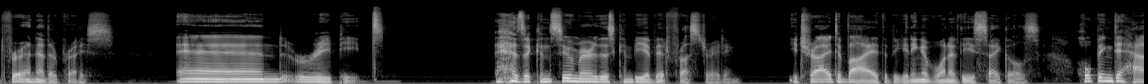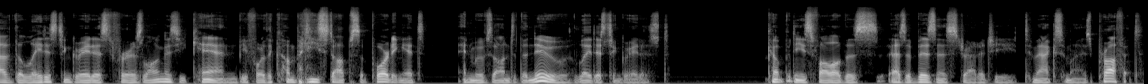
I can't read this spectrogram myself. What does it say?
for another price. And repeat. As a consumer, this can be a bit frustrating. You try to buy at the beginning of one of these cycles, hoping to have the latest and greatest for as long as you can before the company stops supporting it and moves on to the new latest and greatest. Companies follow this as a business strategy to maximize profit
